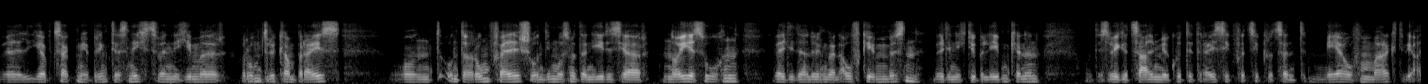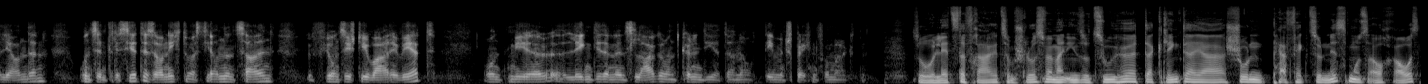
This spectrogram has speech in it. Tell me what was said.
Weil ich habe gesagt, mir bringt das nichts, wenn ich immer rumdrücke am Preis und, und da rumfälsch und die muss man dann jedes Jahr neue suchen, weil die dann irgendwann aufgeben müssen, weil die nicht überleben können. Und deswegen zahlen wir gute 30, 40 Prozent mehr auf dem Markt wie alle anderen. Uns interessiert es auch nicht, was die anderen zahlen. Für uns ist die Ware wert und wir legen die dann ins Lager und können die dann auch dementsprechend vermarkten. So, letzte Frage zum Schluss. Wenn man Ihnen so zuhört, da klingt da ja schon Perfektionismus auch raus.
